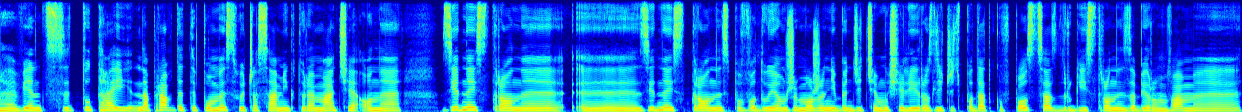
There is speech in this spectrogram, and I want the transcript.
E, więc tutaj naprawdę te pomysły czasami, które macie, one z jednej strony, y, z jednej strony spowodują, że może nie będziecie musieli rozliczyć podatku w Polsce, a z drugiej strony zabiorą wam y,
